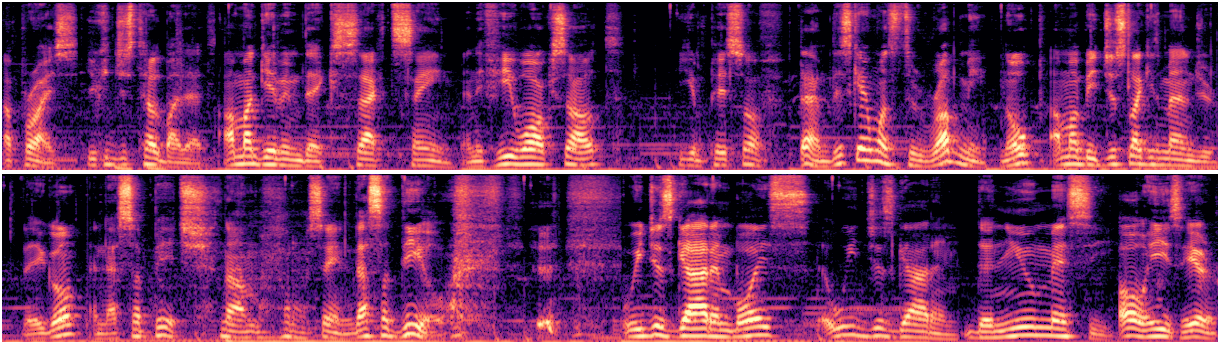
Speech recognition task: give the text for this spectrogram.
a price. You can just tell by that. I'ma give him the exact same. And if he walks out, he can piss off. Damn, this guy wants to rob me. Nope, I'ma be just like his manager. There you go. And that's a bitch. Nah, what am I saying? That's a deal. we just got him, boys. We just got him. The new Messi. Oh, he's here.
